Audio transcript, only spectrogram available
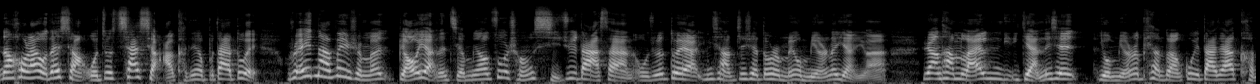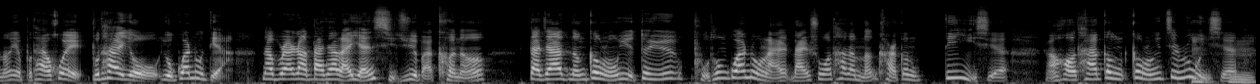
那后来我在想，我就瞎想啊，肯定也不大对。我说，哎，那为什么表演的节目要做成喜剧大赛呢？我觉得对啊，你想这些都是没有名的演员，让他们来演那些有名的片段，估计大家可能也不太会，不太有有关注点。那不然让大家来演喜剧吧，可能大家能更容易，对于普通观众来来说，它的门槛更低一些，然后它更更容易进入一些。嗯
